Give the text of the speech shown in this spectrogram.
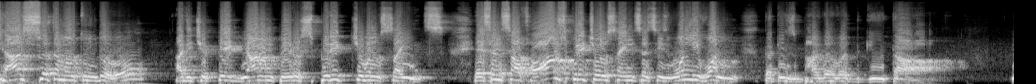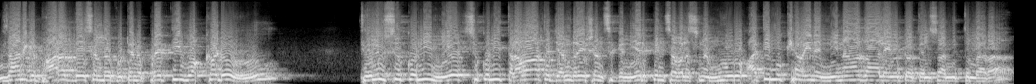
శాశ్వతం అవుతుందో అది చెప్పే జ్ఞానం పేరు spiritual science essence of all spiritual sciences is only one that is Bhagavad Gita నిజానికి భారతదేశంలో పుట్టిన ప్రతి ఒక్కడు తెలుసుకుని నేర్చుకుని తర్వాత జనరేషన్స్కి నేర్పించవలసిన మూడు అతి ముఖ్యమైన నినాదాలు ఏమిటో తెలుసా మిత్రులారా?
